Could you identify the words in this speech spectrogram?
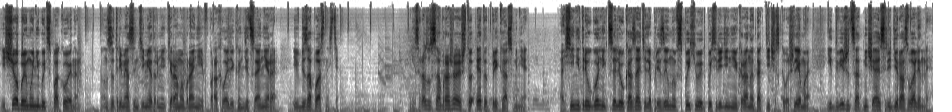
Еще бы ему не быть спокойным. Он за тремя сантиметрами керамоброни, в прохладе кондиционера и в безопасности. Не сразу соображаю, что этот приказ мне. А синий треугольник целеуказателя призывно вспыхивает посередине экрана тактического шлема и движется, отмечая среди развалины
